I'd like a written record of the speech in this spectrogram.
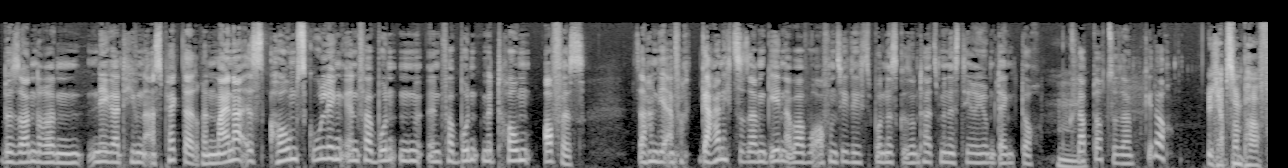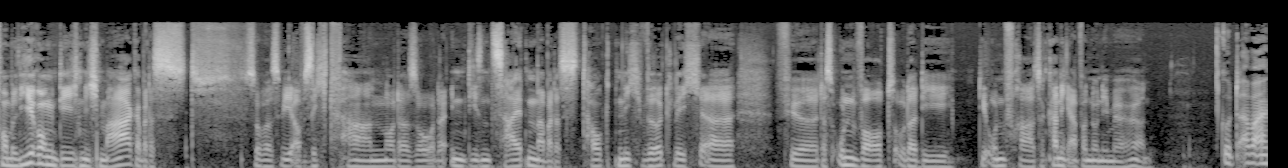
besonderen negativen Aspekt da drin. Meiner ist Homeschooling in, verbunden, in Verbund mit Homeoffice. Sachen, die einfach gar nicht zusammengehen, aber wo offensichtlich das Bundesgesundheitsministerium denkt, doch, hm. klappt doch zusammen, geht doch. Ich habe so ein paar Formulierungen, die ich nicht mag, aber das ist sowas wie auf Sicht fahren oder so oder in diesen Zeiten, aber das taugt nicht wirklich äh, für das Unwort oder die, die Unphrase. Kann ich einfach nur nicht mehr hören. Gut, aber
